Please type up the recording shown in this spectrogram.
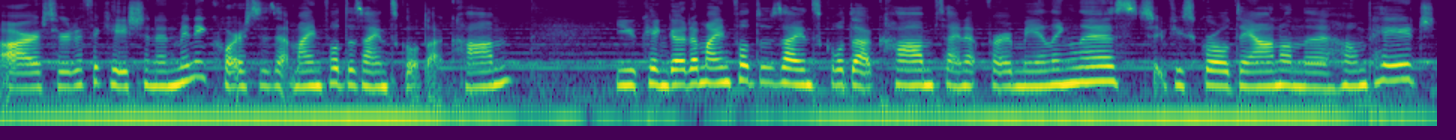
our certification and mini courses at mindfuldesignschool.com. You can go to mindfuldesignschool.com, sign up for a mailing list if you scroll down on the homepage,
